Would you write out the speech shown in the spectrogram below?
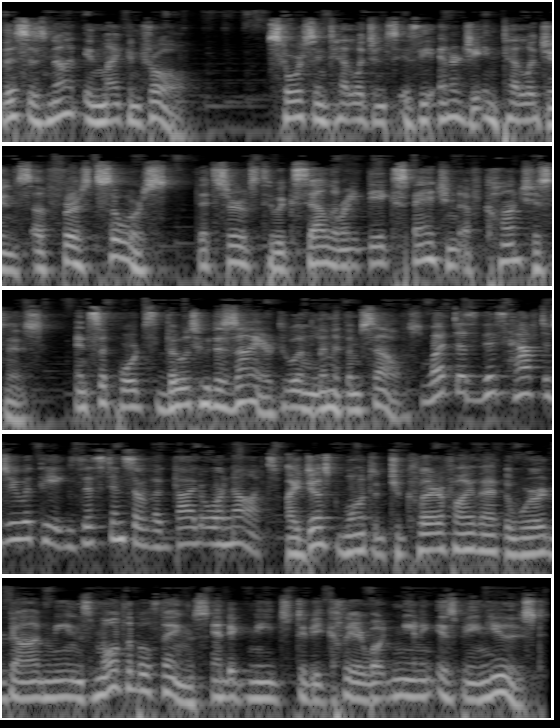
This is not in my control. Source intelligence is the energy intelligence of first source that serves to accelerate the expansion of consciousness and supports those who desire to unlimit themselves. What does this have to do with the existence of a god or not? I just wanted to clarify that the word God means multiple things and it needs to be clear what meaning is being used.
